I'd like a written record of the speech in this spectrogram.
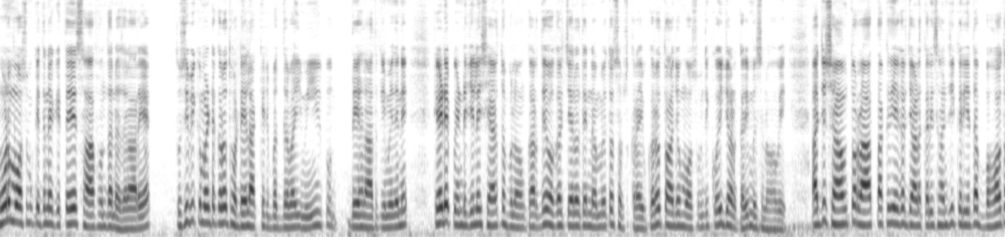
ਹੁਣ ਮੌਸਮ ਕਿਤੇ ਨਾ ਕਿਤੇ ਸਾਫ਼ ਹੁੰਦਾ ਨਜ਼ਰ ਆ ਰਿਹਾ ਹੈ। ਤੁਸੀਂ ਵੀ ਕਮੈਂਟ ਕਰੋ ਤੁਹਾਡੇ ਇਲਾਕੇ 'ਚ ਬੱਦਲਬਾਈ ਮੀਂਹ ਦੇ ਹਾਲਾਤ ਕਿਵੇਂ ਦੇ ਨੇ, ਕਿਹੜੇ ਪਿੰਡ, ਜ਼ਿਲ੍ਹੇ, ਸ਼ਹਿਰ ਤੋਂ ਬਿਲੋਂਗ ਕਰਦੇ ਹੋ? ਅਗਰ ਚੈਨਲ ਤੇ ਨਵੇਂ ਹੋ ਤਾਂ ਸਬਸਕ੍ਰਾਈਬ ਕਰੋ ਤਾਂ ਜੋ ਮੌਸਮ ਦੀ ਕੋਈ ਜਾਣਕਾਰੀ ਮਿਸ ਨਾ ਹੋਵੇ। ਅੱਜ ਸ਼ਾਮ ਤੋਂ ਰਾਤ ਤੱਕ ਦੀ ਅਗਰ ਜਾਣਕਾਰੀ ਸਾਂਝੀ ਕਰੀਏ ਤਾਂ ਬਹੁਤ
